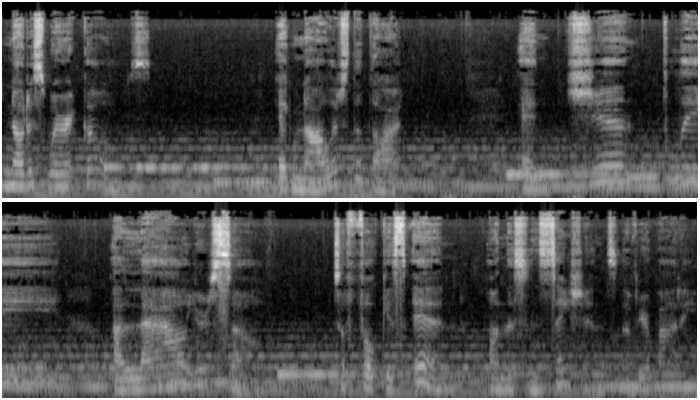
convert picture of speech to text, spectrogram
notice where it goes. Acknowledge the thought and gently allow yourself to focus in on the sensations of your body.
